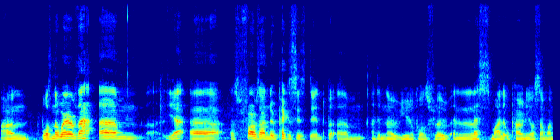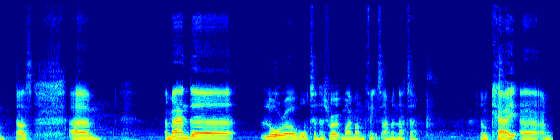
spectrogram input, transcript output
I wasn't aware of that. Um, yeah, uh, as far as I know, Pegasus did, but um, I didn't know unicorns flew, unless My Little Pony or someone does. Um, Amanda Laura Walton has wrote, "My mum thinks I'm a nutter." Okay, uh, I'm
